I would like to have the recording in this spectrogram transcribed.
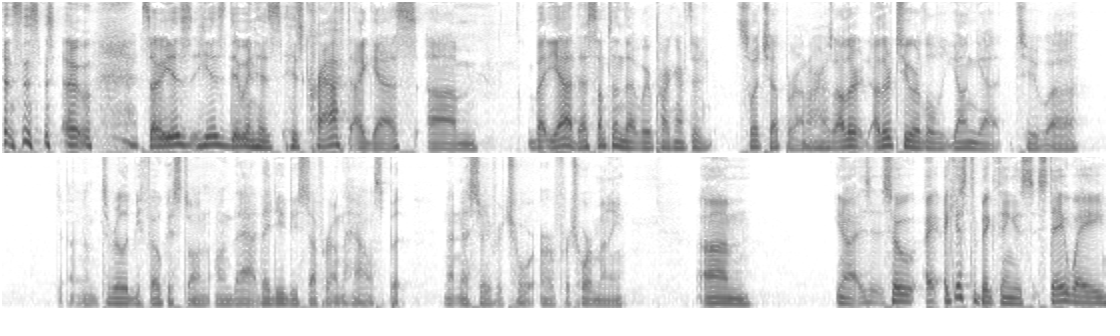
so, so he is he is doing his his craft, I guess. Um, but yeah, that's something that we're probably gonna have to switch up around our house. Other other two are a little young yet to uh, um, to really be focused on on that. They do do stuff around the house, but not necessarily for chore or for chore money. Um, you know, so I, I guess the big thing is stay away,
